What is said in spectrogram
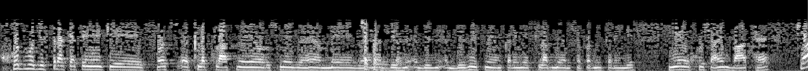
خود وہ جس طرح کہتے ہیں کہ فرسٹ کلب کلاس میں اور اس میں جو ہے ہم نے بزنس میں ہم کریں گے کلب میں ہم سفر نہیں کریں گے۔ یہ خوش آئند بات ہے۔ کیا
